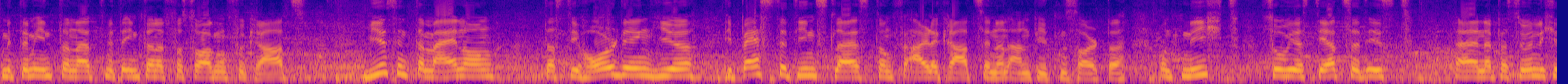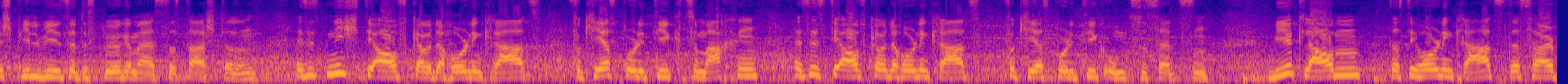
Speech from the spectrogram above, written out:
mit dem Internet, mit der Internetversorgung für Graz. Wir sind der Meinung, dass die Holding hier die beste Dienstleistung für alle Grazinnen anbieten sollte und nicht, so wie es derzeit ist, eine persönliche Spielwiese des Bürgermeisters darstellen. Es ist nicht die Aufgabe der Holding Graz, Verkehrspolitik zu machen, es ist die Aufgabe der Holding Graz, Verkehrspolitik umzusetzen. Wir glauben, dass die Holding Graz deshalb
